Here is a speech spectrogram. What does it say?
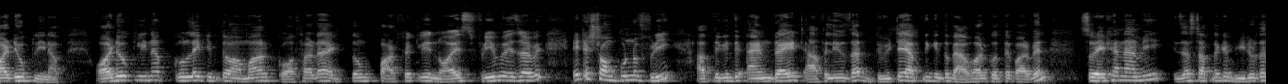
audio clean up audio clean up করলে কিন্তু আমার কথাটা একদম পারফেক্টলি নয়েজ ফ্রি হয়ে যাবে। এটা সম্পূর্ণ ফ্রি আপনি কিন্তু অ্যান্ড্রয়েড অ্যাপেল ইউজার দুইটাই আপনি কিন্তু ব্যবহার করতে পারবেন। সো এখানে আমি জাস্ট আপনাকে ভিডিওটা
